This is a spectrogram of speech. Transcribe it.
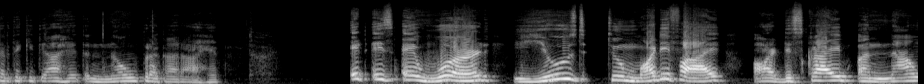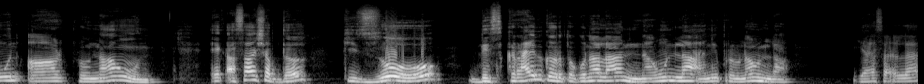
तर ते किती आहेत? नऊ प्रकार आहेत. It is a word used to modify or describe a noun or pronoun एक असा शब्द की जो डिस्क्राईब करतो कोणाला नाऊनला आणि प्रोनाऊनला या साला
